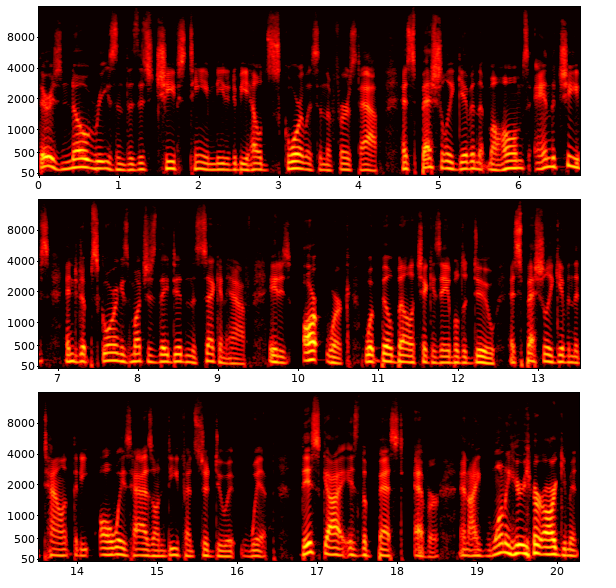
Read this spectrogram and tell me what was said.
There is no reason that this Chiefs team needed to be held scoreless in the first half, especially given that Mahomes and the Chiefs ended up scoring as much as they did in the second half. It is artwork what Bill Belichick is able to do, especially given the talent that he always has on defense to do it with. This guy is the best ever. And I want to hear your argument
